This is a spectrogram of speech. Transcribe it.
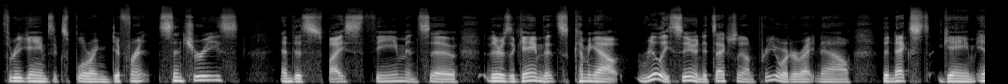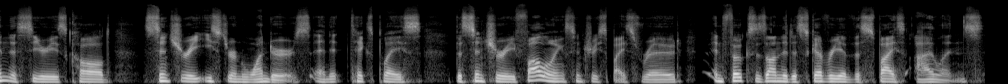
Three games exploring different centuries and this spice theme. And so there's a game that's coming out really soon. It's actually on pre order right now. The next game in this series called Century Eastern Wonders, and it takes place the century following Century Spice Road and focuses on the discovery of the Spice Islands.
